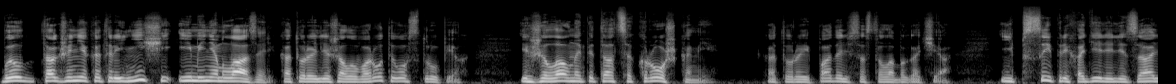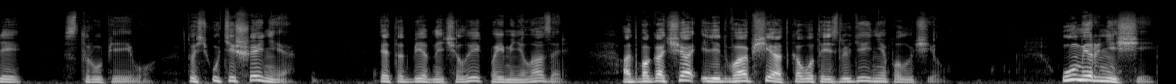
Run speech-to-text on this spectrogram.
Был также некоторый нищий именем Лазарь, который лежал у ворот его в струпьях, и желал напитаться крошками, которые падали со стола богача, и псы приходили, лизали струпья его. То есть утешение этот бедный человек по имени Лазарь от богача или вообще от кого-то из людей не получил. Умер нищий,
